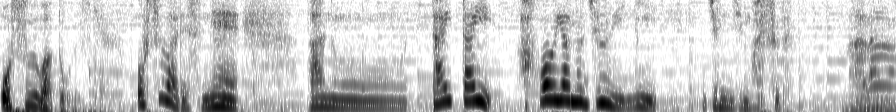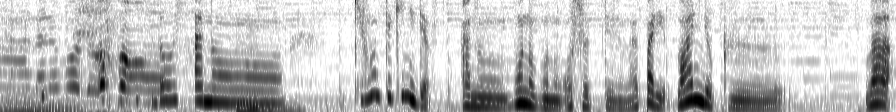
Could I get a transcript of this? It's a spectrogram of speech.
オスはどうですか？オスはですねあの大体母親の順位に準じます。あらなるほど。どうあのー、基本的にであのボノボノ押すっていうのはやっぱり腕力は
